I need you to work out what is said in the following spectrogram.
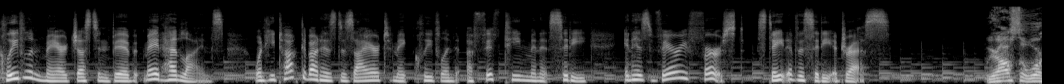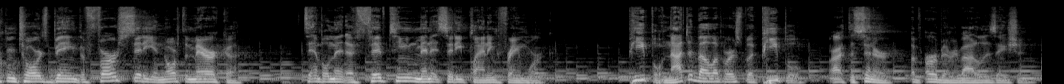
Cleveland Mayor Justin Bibb made headlines when he talked about his desire to make Cleveland a 15 minute city in his very first State of the City address. We're also working towards being the first city in North America to implement a 15 minute city planning framework. People, not developers, but people, are at the center of urban revitalization.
